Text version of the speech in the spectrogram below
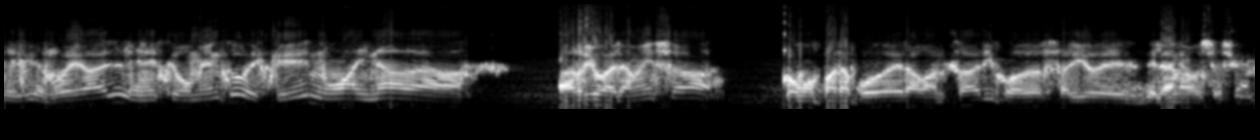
real en este momento es que no hay nada arriba de la mesa como para poder avanzar y poder salir de, la negociación.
